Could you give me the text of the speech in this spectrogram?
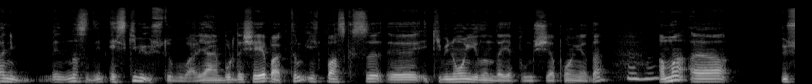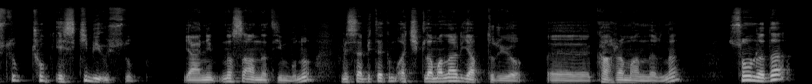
hani nasıl diyeyim eski bir üslubu var. Yani burada şeye baktım. İlk baskısı e, 2010 yılında yapılmış Japonya'da. Ama e, üslup çok eski bir üslup. Yani nasıl anlatayım bunu? Mesela bir takım açıklamalar yaptırıyor e, kahramanlarına. Sonra da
